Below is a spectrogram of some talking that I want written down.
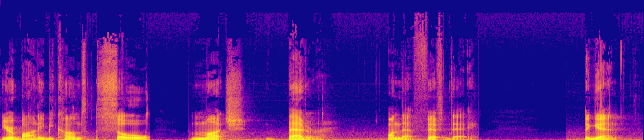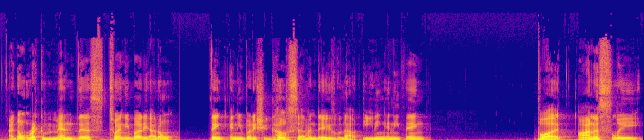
your body becomes so much better on that fifth day. Again, I don't recommend this to anybody. I don't think anybody should go seven days without eating anything. But honestly,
